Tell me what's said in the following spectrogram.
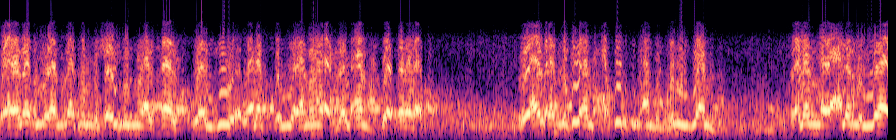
ولنبلغنكم بشيء من الخوف والجوع ونفس من والانف في والثمرات وقال قبل كده أن حطيتم أن تدخلوا الجنة فلما يعلم الله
